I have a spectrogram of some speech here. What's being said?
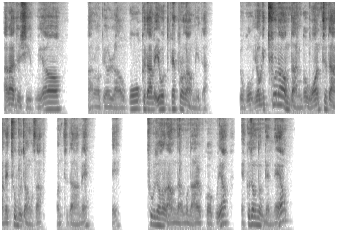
알아두시고요. 단어별 나오고 그 다음에 이것도 100% 나옵니다. 요거 여기 to 나온다는 거 want 다음에 to 부정사 want 다음에 오케이. to 부정사 나온다는 거 나올 거고요. 네, 그 정도면 됐네요.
